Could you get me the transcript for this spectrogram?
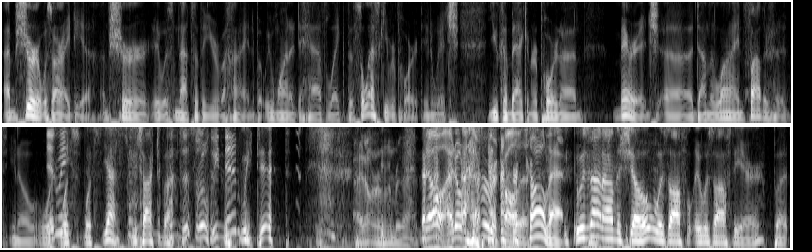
I'm sure it was our idea. I'm sure it was not something you were behind, but we wanted to have like the Selesky report in which you come back and report on marriage uh, down the line, fatherhood. You know, what, Did we? what's what's yes, we talked about. Is this what we did? we did. I don't remember that. No, I don't ever recall this. Recall that. It was not on the show. It was off. It was off the air, but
